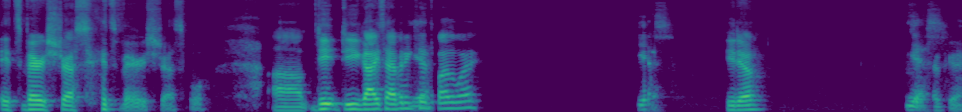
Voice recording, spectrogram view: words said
It's very stress. It's very stressful. Um, do, do you guys have any yeah. kids, by the way? Yes. You do? Yes. Okay.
